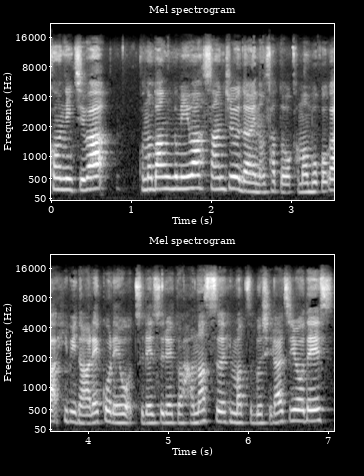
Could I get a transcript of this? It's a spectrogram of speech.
こんにちは。この番組は30代の佐藤かまぼこが日々のあれこれをつれづれと話す暇つぶしラジオです。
